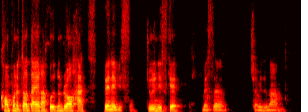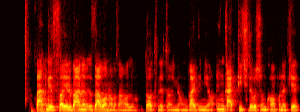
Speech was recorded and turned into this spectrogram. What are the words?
component ها دقیقا خودتون راحت بنویسین. جوری نیست که مثل چه می‌دونم بقیه سایر برنامه زبان ها مثلا حالا .NET ها اینا اون قدیمی ها اینقدر پیچیده باشه اون component که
